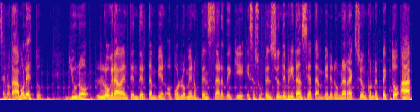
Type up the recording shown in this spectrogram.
se notaba molesto. Y uno lograba entender también, o por lo menos pensar, de que esa suspensión de militancia también era una reacción con respecto a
